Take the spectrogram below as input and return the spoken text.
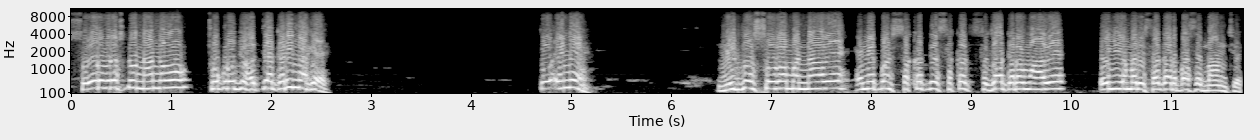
સોળ વર્ષનો નાનો છોકરો જો હત્યા કરી નાખે, તો એને નિર્દોષ છોડવામાં ના આવે, એને પણ સખત સખત સજા કરવામાં આવે એવી અમારી સરકાર પાસે માંગ છે.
